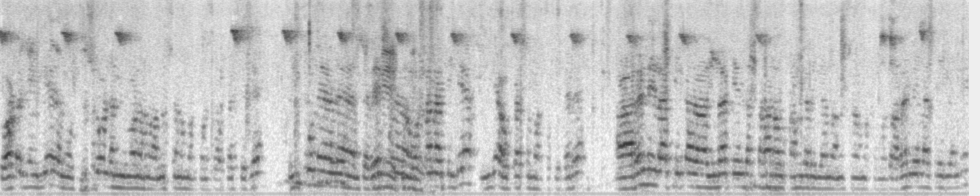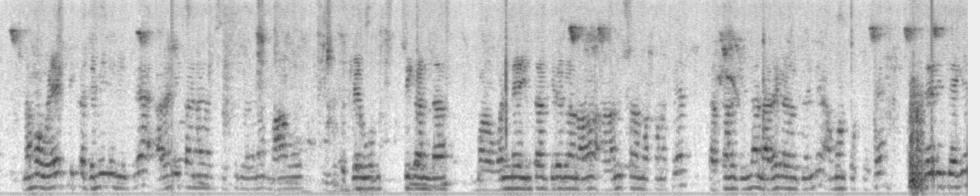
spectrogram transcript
ತೋಟಗಳಿಗೆ ನಮ್ಮ ಕೃಷಿ ನಿರ್ಮಾಣ ಅನುಷ್ಠಾನ ಮಾಡ್ಕೊಂತ ಅವಕಾಶ ಇದೆ. ಹೊಸನಾಟಿಗೆ ಅಂತ ಇಲ್ಲಿ ಅವಕಾಶ ಮಾಡ್ಕೊಟ್ಟಿದ್ದಾರೆ. ಆ, ಅರಣ್ಯ ಇಲಾಖೆ ಇಲಾಖೆಯಿಂದ ಸಹ ನಾವು ಕಾಮಗಾರಿಗಳನ್ನು ಅನುಷ್ಠಾನ ಮಾಡ್ಕೊಬೋದು. ಅರಣ್ಯ ಇಲಾಖೆಯಲ್ಲಿ ನಮ್ಮ ವೈಯಕ್ತಿಕ ಜಮೀನುಗಳಿದ್ರೆ ಅರಣ್ಯೀಕರಣ ಸಸ್ಯಗಳನ್ನು ಮಾವು ಬೇವು ಶ್ರೀಗಂಧ ಇಂತ ಇಂಥ ಗಿಡಗಳನ್ನ ಅನುಷ್ಠಾನ ಮಾಡ್ಕೊಳಕ್ಕೆ ಸರ್ಕಾರದಿಂದ ನರೇಗಾದಲ್ಲಿ ಅಮೌಂಟ್ ಕೊಡ್ತೈತೆ ಅದೇ ರೀತಿಯಾಗಿ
